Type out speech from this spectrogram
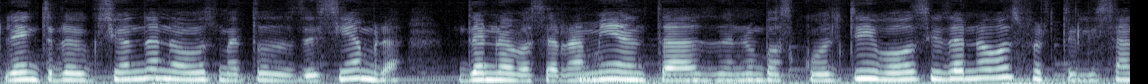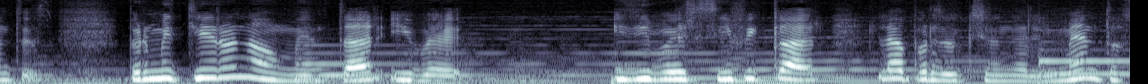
la introducción de nuevos métodos de siembra, de nuevas herramientas, de nuevos cultivos y de nuevos fertilizantes permitieron aumentar y, diversificar la producción de alimentos.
